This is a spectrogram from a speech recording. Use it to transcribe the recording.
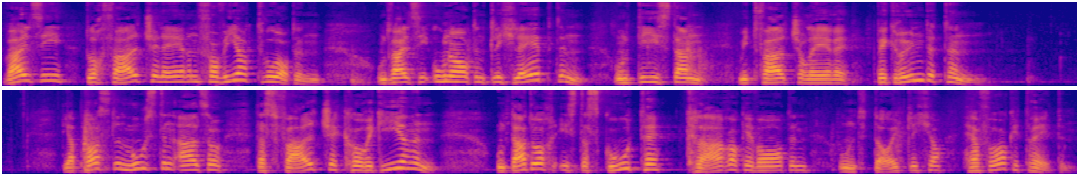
weil sie durch falsche Lehren verwirrt wurden und weil sie unordentlich lebten und dies dann mit falscher Lehre begründeten. Die Apostel mussten also das Falsche korrigieren und dadurch ist das Gute klarer geworden und deutlicher hervorgetreten.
